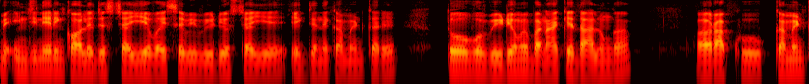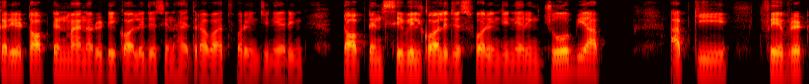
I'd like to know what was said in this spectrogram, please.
में इंजीनियरिंग कॉलेजेस चाहिए, वैसे भी वीडियोस चाहिए, एक जने कमेंट करे तो वो वीडियो में बना के डालूँगा। और आपको कमेंट करिए top ten minority colleges in Hyderabad for engineering top ten civil colleges for engineering जो भी आप, आपकी फेवरेट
